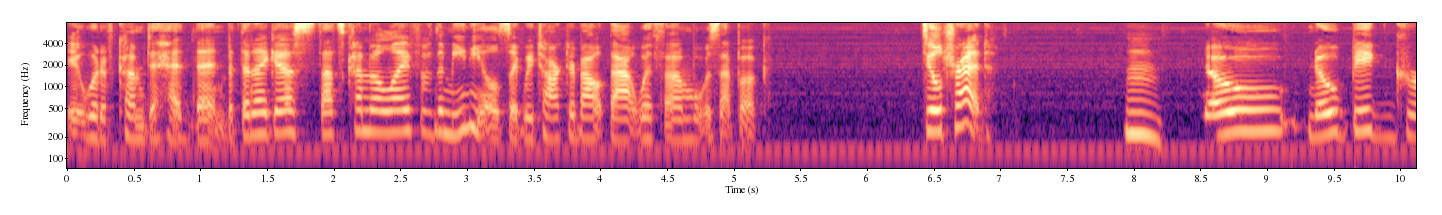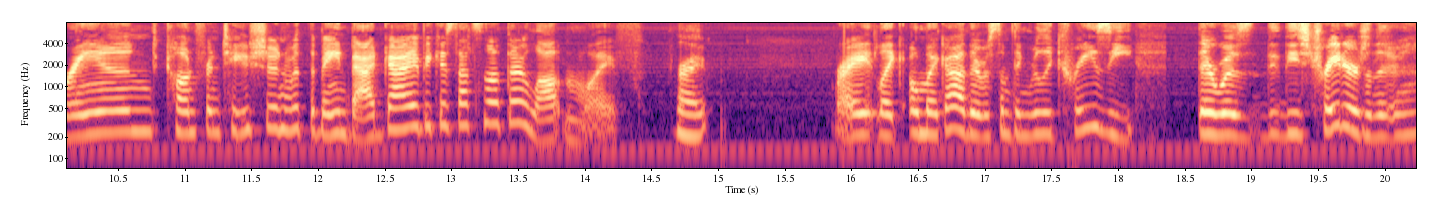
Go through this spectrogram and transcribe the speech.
it would have come to head then, but then I guess that's kind of the life of the menials like we talked about that with um what was that book? Steel Tread Hmm. no no big grand confrontation with the main bad guy because that's not their lot in life Right. right like oh my god there was something really crazy there was th- these traders and the "Eh,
